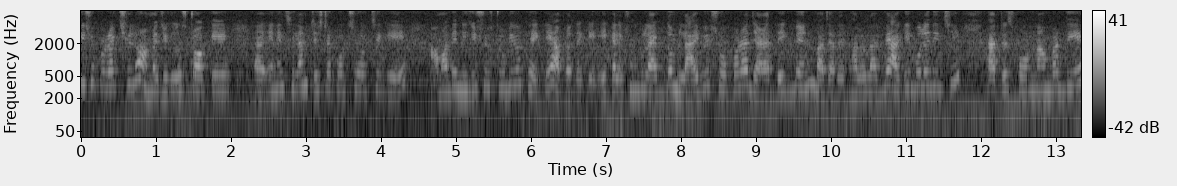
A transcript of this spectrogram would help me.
কিছু প্রোডাক্ট ছিল। আমরা যেগুলো স্টকে এনেছিলাম, চেষ্টা করছি হচ্ছে গিয়ে আমাদের নিজস্ব স্টুডিও থেকে আপনাদেরকে এই কালেকশনগুলো একদম লাইভে শো করা। যারা দেখবেন বা যাদের ভালো লাগবে, আগেই বলে দিচ্ছি অ্যাড্রেস ফোন নাম্বার দিয়ে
